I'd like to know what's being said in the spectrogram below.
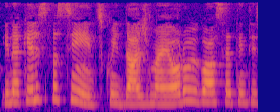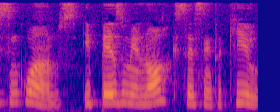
E naqueles pacientes com idade maior ou igual a 75 anos e peso menor que 60 kg,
